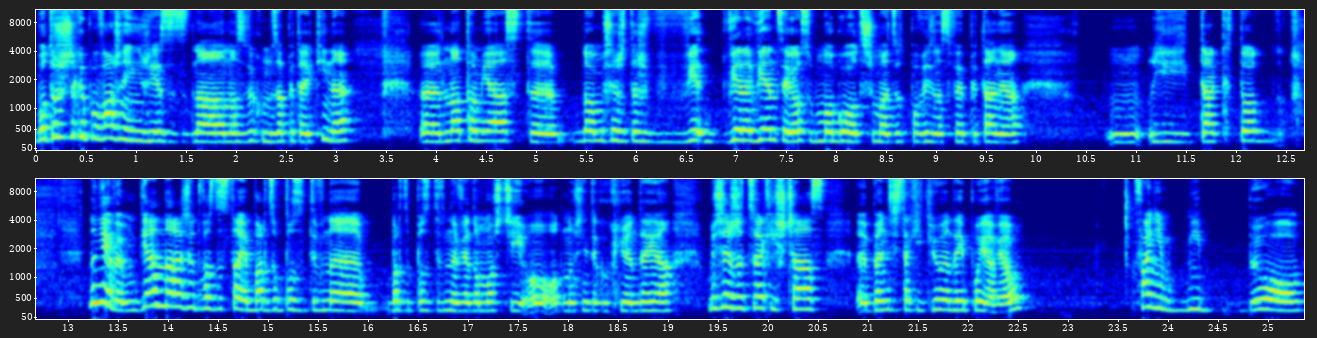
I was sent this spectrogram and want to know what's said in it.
bo troszeczkę poważniej niż jest na, na zwykłym Zapytaj Kinę. E, Natomiast e, no, myślę, że też wie, wiele więcej osób mogło otrzymać odpowiedź na swoje pytania. Mm, I tak to. No nie wiem, ja na razie od Was dostaję bardzo pozytywne, bardzo pozytywne wiadomości o, odnośnie tego QA. Myślę, że co jakiś czas e, będzie się taki QA pojawiał. Fajnie mi było,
